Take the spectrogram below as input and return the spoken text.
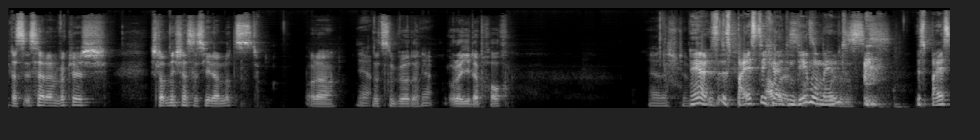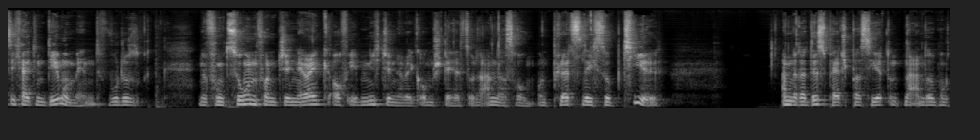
das ist ja dann wirklich, ich glaube nicht, dass das jeder nutzt oder ja. nutzen würde ja. oder jeder braucht. Ja, das stimmt. Ja, es, es beißt dich Aber halt in dem Moment, cool, es beißt dich halt in dem Moment, wo du eine Funktion von Generic auf eben nicht Generic umstellst oder andersrum und plötzlich subtil anderer Dispatch passiert und eine andere,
